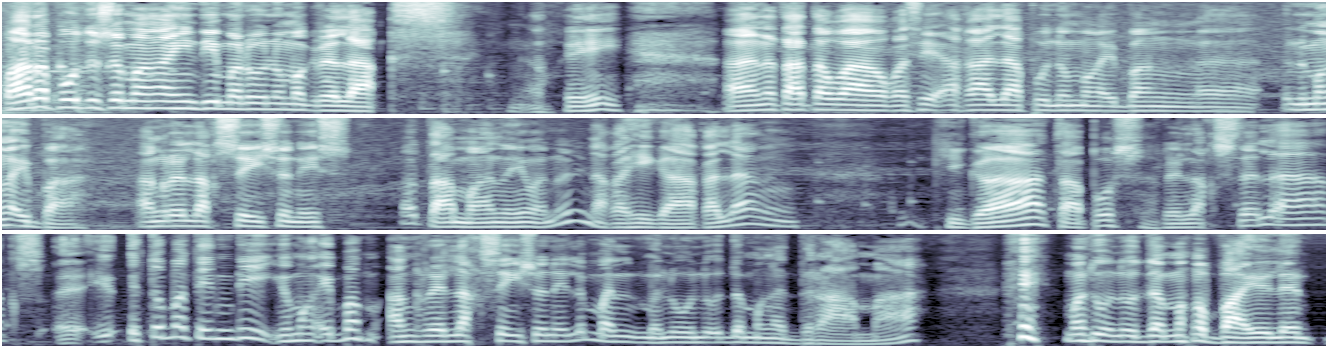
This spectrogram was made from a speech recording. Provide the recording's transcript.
Para po doon sa mga hindi marunong mag-relax. Okay? Uh, natatawa ako kasi akala po ng mga ibang uh, ng mga iba, ang relaxation is oh, tama na 'yung ano, nakahiga ka lang higa, tapos relax, relax. Eh, ito matindi. Yung mga iba, ang relaxation nila, man, manunood ng mga drama, manunood ng mga violent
